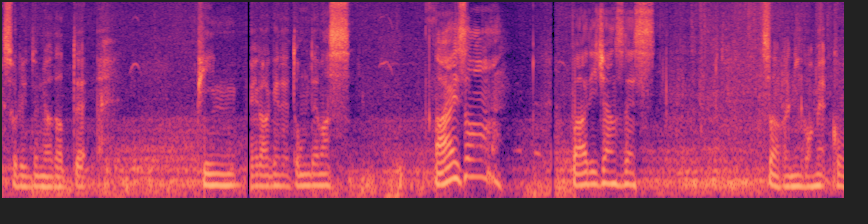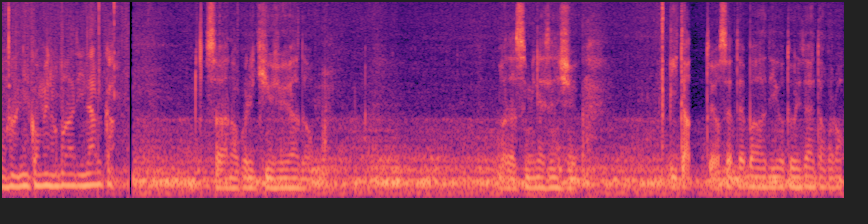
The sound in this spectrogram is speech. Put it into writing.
ソリッドに当たってピンめがけて飛んでます。ナイスオン。バーディーチャンスです。さあ2個目後半2個目のバーディーなるか。さあ残り90ヤード。和田すみれ選手ビタッと寄せてバーディーを取りたいところ。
